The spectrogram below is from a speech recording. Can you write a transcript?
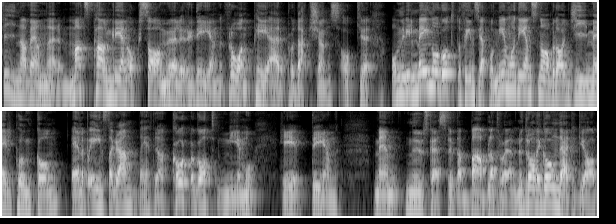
fina vänner Mats Palmgren och Samuel Rydén från PR Productions. Och eh, om ni vill mig något, då finns jag på gmail.com eller på Instagram, där heter jag kort och gott Nemo Hedén. Men nu ska jag sluta babbla tror jag. Nu drar vi igång det här tycker jag.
